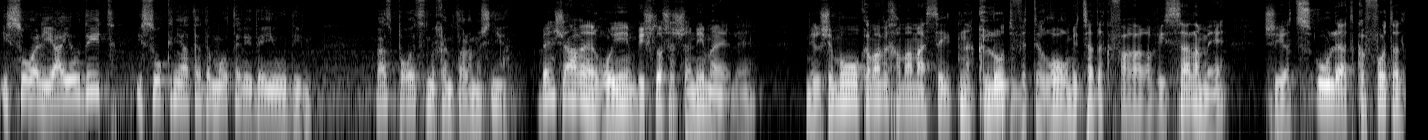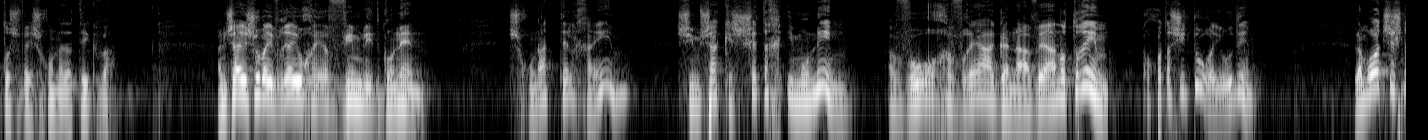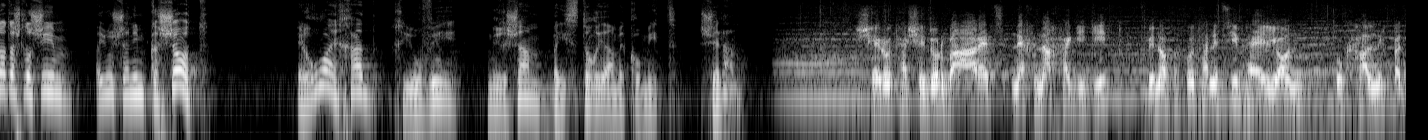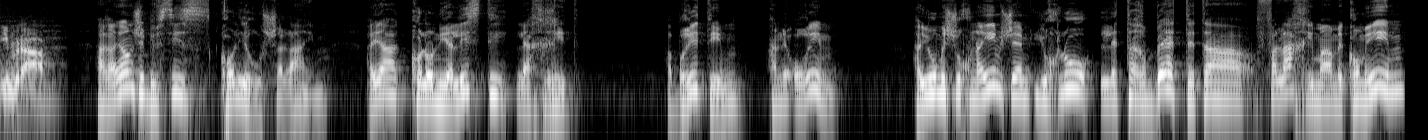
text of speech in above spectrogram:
איסור עלייה יהודית, איסור קניית אדמות על ידי יהודים. ואז פורצת מלחמת העולם השנייה. בין שאר האירועים בשלוש השנים האלה נרשמו כמה וכמה מעשי התנכלות וטרור מצד הכפר הערבי סלמה שיצאו להתקפות על תושבי שכונת התקווה. אנשי היישוב העברי היו חייבים להתגונן שכונת תל חיים שימשה כשטח אימונים עבור חברי ההגנה והנוטרים, כוחות השיטור היהודים. למרות ששנות השלושים היו שנים קשות, אירוע אחד חיובי נרשם בהיסטוריה המקומית שלנו. שירות השידור בארץ נחנך חגיגית בנוכחות הנציב העליון וקהל נכבדים רב. הרעיון שבבסיס כל ירושלים היה קולוניאליסטי להחריד. הבריטים, הנאורים, היו משוכנעים שהם יוכלו לתרבט את הפלאחים המקומיים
